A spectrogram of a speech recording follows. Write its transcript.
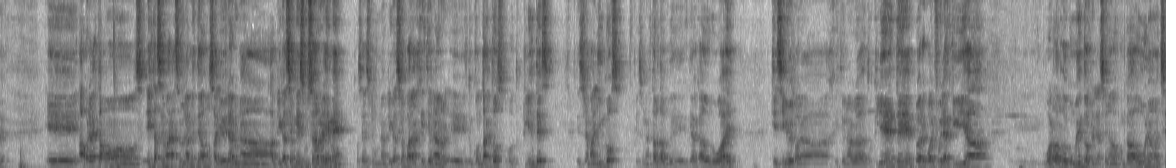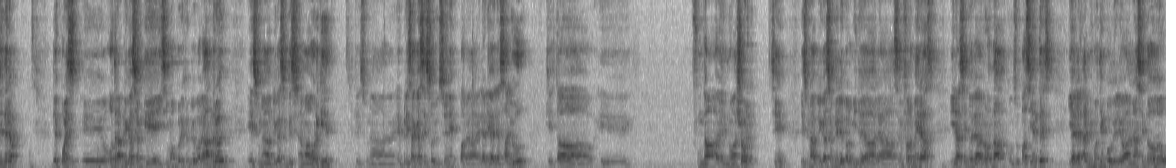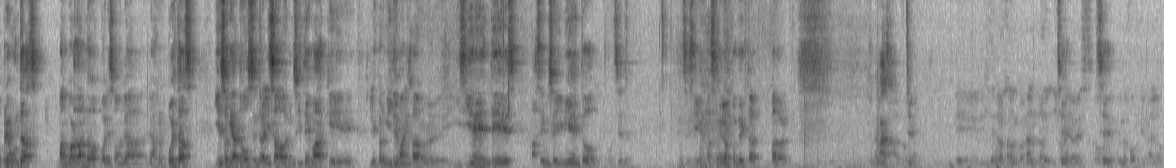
Eh, ahora estamos, esta semana seguramente vamos a liberar una aplicación que es un CRM o sea, es una aplicación para gestionar eh, tus contactos o tus clientes, que se llama Linkos, que es una startup de, de acá de Uruguay, que sirve para gestionar a tus clientes, ver cuál fue la actividad, guardar documentos relacionados con cada uno, etc. Después, eh, otra aplicación que hicimos, por ejemplo, para Android, es una aplicación que se llama Orchid, que es una empresa que hace soluciones para el área de la salud, que está fundada en Nueva York. ¿sí? Es una aplicación que le permite a las enfermeras ir haciendo la ronda con sus pacientes y al, mismo tiempo que le van haciendo preguntas, van guardando cuáles son las respuestas y eso queda todo centralizado en un sistema que les permite manejar incidentes, hacer un seguimiento, etc. No sé si más o menos contesta. ¿Una más? Sí. Eh, trabajaron con Android y con iOS, con Windows Phone tienen algo?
